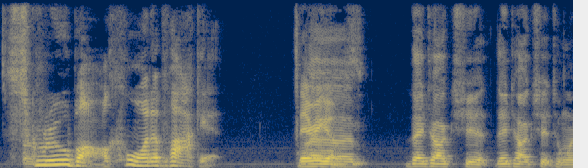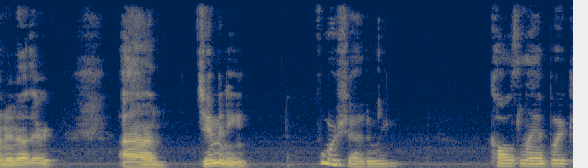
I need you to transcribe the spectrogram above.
Screwball, corner pocket. There he goes. Um, they talk shit. They talk shit to one another. Um, Jiminy, foreshadowing, calls Lampwick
